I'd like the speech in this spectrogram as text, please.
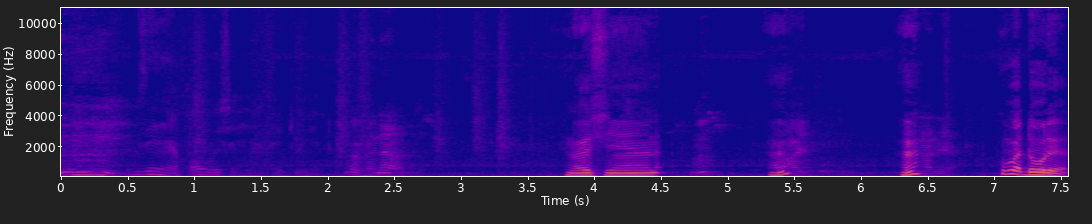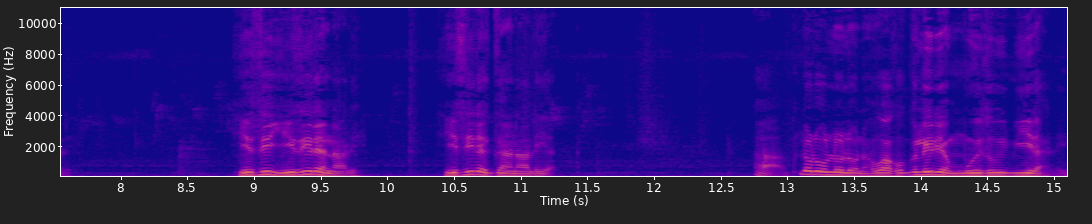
ဦးစင်းကပေါ့ဝိဆိုင်ရတယ်တွေ့ရင်အဲ့ခဏငွေရှင်တဲ့ဟမ်ဟမ်ဟိုဘက်တိုးတယ်လေရေးစီးရေးစီးတဲ့နာလေးရေးစီးတဲ့ကန်နာလေးကအာလှုပ်လှုပ်လှုပ်လှုပ်နေဟိုကခုကလေးတွေမွေးဆိုးပြီးပြေးတာလေ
